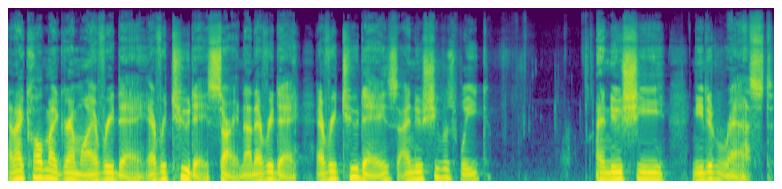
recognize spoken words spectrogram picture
And I called my grandma every day, every two days. Sorry, not every day. Every two days. I knew she was weak. I knew she needed rest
